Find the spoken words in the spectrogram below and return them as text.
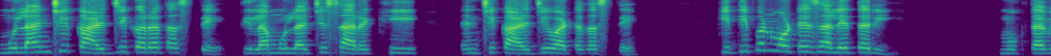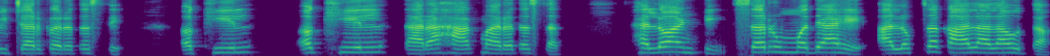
मुलांची काळजी करत असते. तिला मुलाची सारखी त्यांची काळजी वाटत असते. किती पण मोठे झाले तरी मुक्ता विचार करत असते. अखिल अखिल तारा हाक मारत असतात. हॅलो आंटी सर रूममध्ये आहे. आलोकचा काल आला होता.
